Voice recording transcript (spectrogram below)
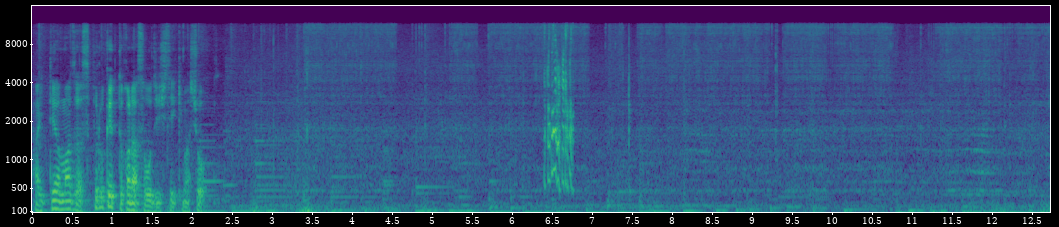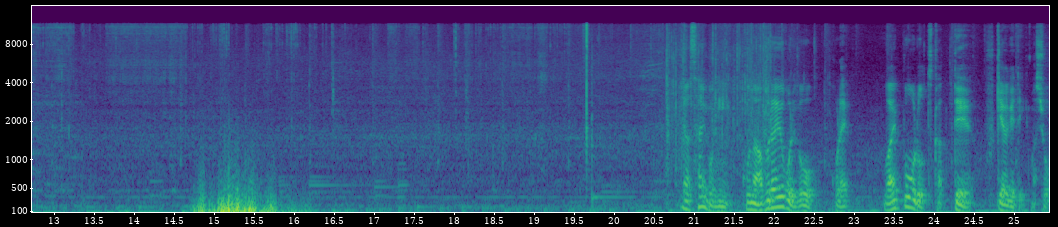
はい、ではまずはスプロケットから掃除していきましょう。では最後にこの油汚れをこれワイプオールを使って拭き上げていきましょう。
